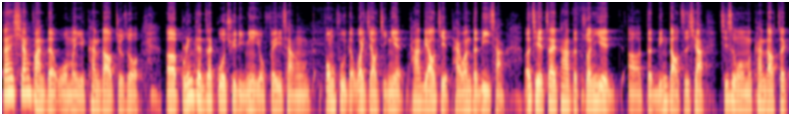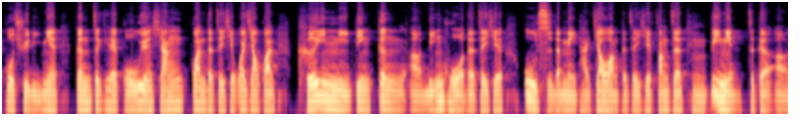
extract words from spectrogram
但相反的，我们也看到，就是说，呃，Brinken 在过去里面有非常丰富的外交经验，他了解台湾的立场，而且在他的专业呃的领导之下。其实我们看到，在过去里面，跟这些国务院相关的这些外交官，可以拟定更呃灵活的这些务实的美台交往的这一些方针，嗯，避免这个呃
